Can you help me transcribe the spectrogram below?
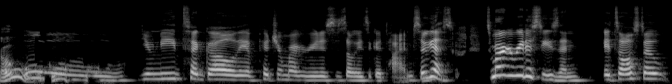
Oh, cool. you need to go. They have pitcher margaritas. It's always a good time. So mm-hmm. yes, it's margarita season. It's also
